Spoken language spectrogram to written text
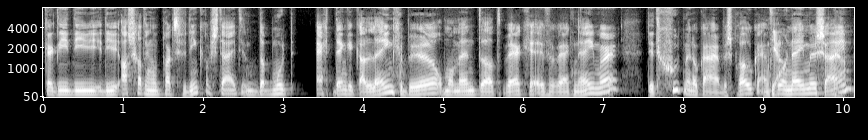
Kijk, die, die, die afschatting van praktische verdiencapaciteit, dat moet echt, denk ik, alleen gebeuren op het moment dat werkgever, werknemer dit goed met elkaar besproken en voornemens zijn,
